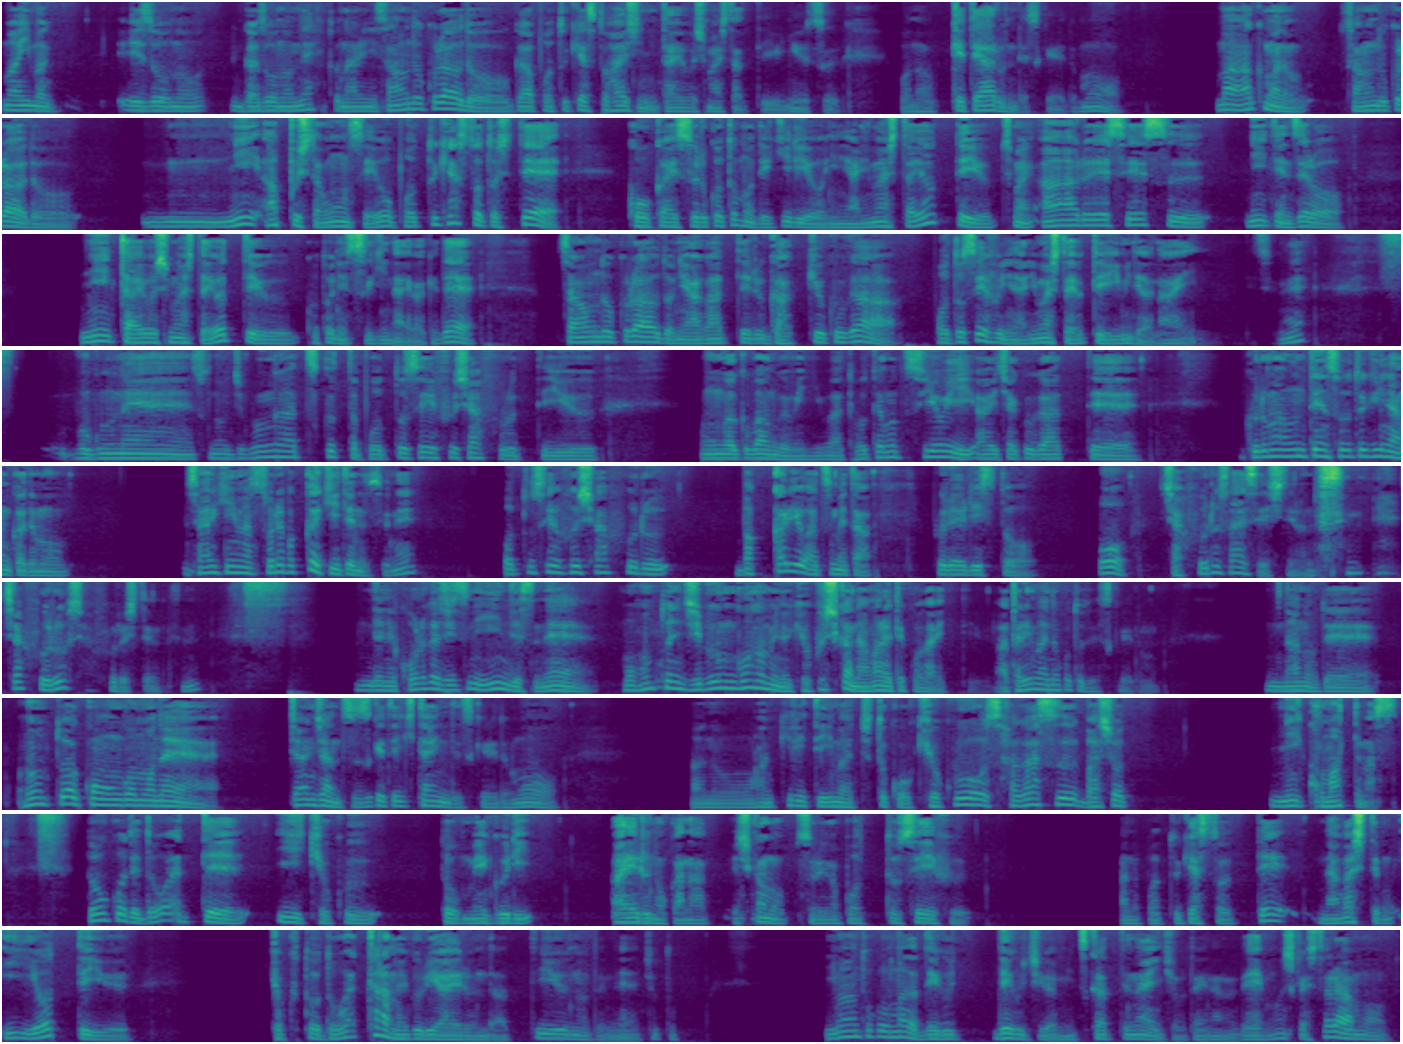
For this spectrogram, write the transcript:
まあ、今、映像の、画像のね、隣にサウンドクラウドがポッドキャスト配信に対応しましたっていうニュースを載っけてあるんですけれども、まあ、あくまでサウンドクラウドにアップした音声をポッドキャストとして公開することもできるようになりましたよっていう、つまり RSS2.0 に対応しましたよっていうことに過ぎないわけで、サウンドクラウドに上がっている楽曲がポッドセーフになりましたよっていう意味ではないんですよね。僕もね、その自分が作ったポッドセーフシャッフルっていう音楽番組にはとても強い愛着があって、車運転するときなんかでも、最近はそればっかり聞いてるんですよね。ポッドセーフシャッフルばっかりを集めたプレイリストをシャッフル再生してるんですね。シャッフルをシャッフルしてるんですね。でね、これが実にいいんですね。もう本当に自分好みの曲しか流れてこないっていう、当たり前のことですけれども。なので、本当は今後もね、じゃんじゃん続けていきたいんですけれども、あの、はっきり言って今ちょっとこう曲を探す場所に困ってます。どこでどうやっていい曲と巡り会えるのかな。しかもそれがポッドセーフ、あの、ポッドキャストで流してもいいよっていう曲とどうやったら巡り会えるんだっていうのでね、ちょっと今のところまだ出口出口が見つかってない状態なので、もしかしたらもう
